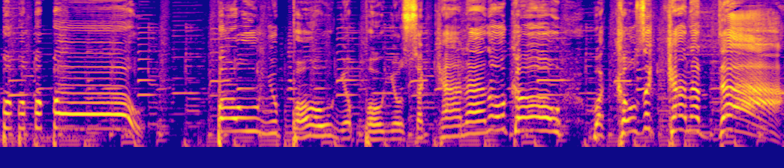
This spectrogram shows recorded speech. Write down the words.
ポポポポーポニョポニョポニョ魚の子は小魚だ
